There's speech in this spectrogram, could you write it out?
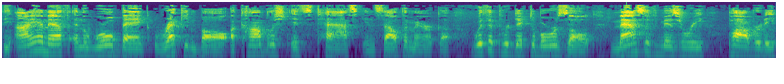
The IMF and the World Bank wrecking ball accomplished its task in South America with a predictable result massive misery, poverty,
